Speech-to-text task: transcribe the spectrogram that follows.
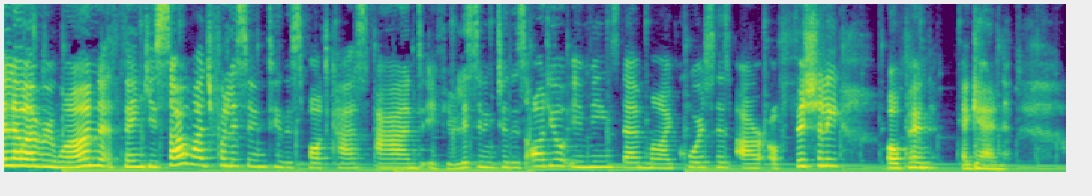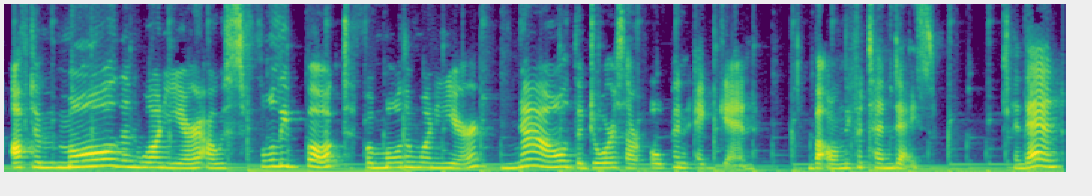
Hello, everyone. Thank you so much for listening to this podcast. And if you're listening to this audio, it means that my courses are officially open again. After more than one year, I was fully booked for more than one year. Now the doors are open again, but only for 10 days. And then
